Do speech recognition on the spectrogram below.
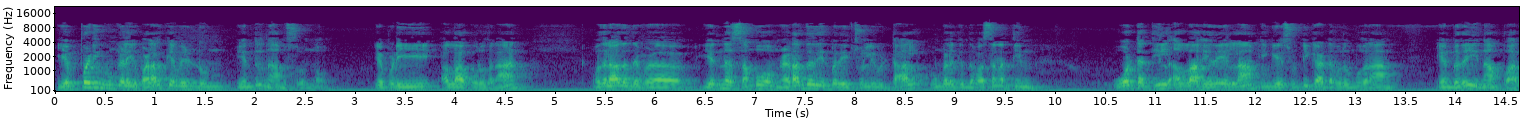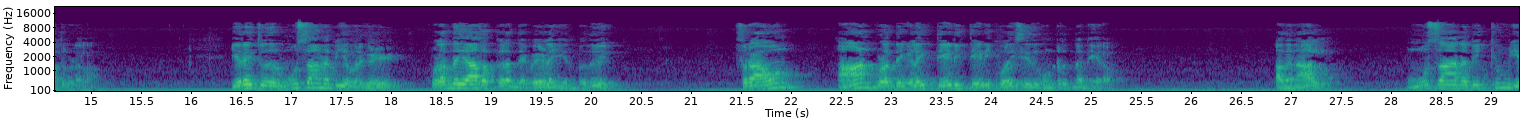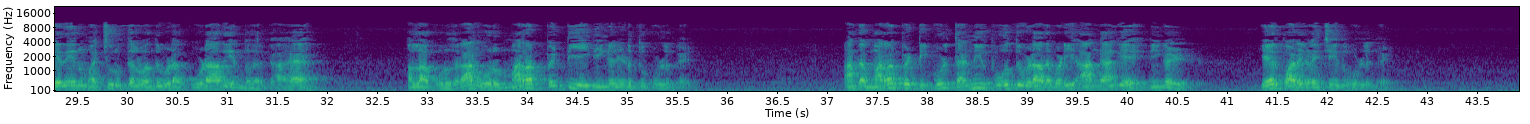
எப்படி உங்களை வளர்க்க வேண்டும் என்று நாம் சொன்னோம். எப்படி? அல்லாஹ் கூறுகிறான் முதலாவது அந்த என்ன சம்பவம் நடந்தது என்பதை சொல்லிவிட்டால் உங்களுக்கு இந்த வசனத்தின் ஓட்டத்தில் அல்லாஹ் எதையெல்லாம் இங்கே சுட்டிக்காட்ட விரும்புகிறான் என்பதை நாம் பார்த்து விடலாம். இறைத்துதர் மூசா நபி அவர்கள் குழந்தையாக பிறந்த வேலை என்பது ஃபிரவுன் ஆண் குழந்தைகளை தேடி தேடி கொலை செய்து கொண்டிருந்த நேரம். அதனால் மூசா நபிக்கும் ஏதேனும் அச்சுறுத்தல் வந்துவிடக் கூடாது என்பதற்காக அல்லாஹ் கூறுகிறான் ஒரு மரப்பெட்டியை நீங்கள் எடுத்துக்கொள்ளுங்கள் அந்த மரப்பெட்டிக்குள் தண்ணீர் புகுந்து விடாதபடி ஆங்காங்கே நீங்கள் ஏற்பாடுகளை செய்து கொள்ளுங்கள்.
